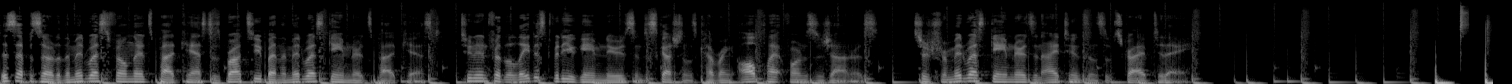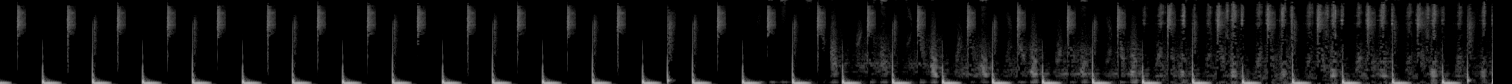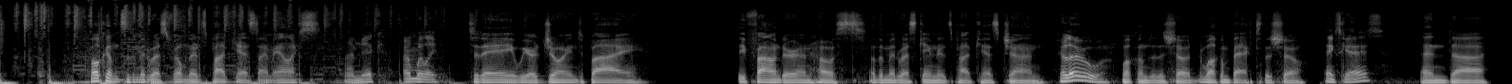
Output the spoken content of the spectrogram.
This episode of the Midwest Film Nerds Podcast is brought to you by the Midwest Game Nerds Podcast. Tune in for the latest video game news and discussions covering all platforms and genres. Search for Midwest Game Nerds in iTunes and subscribe today. Welcome to the Midwest Film Nerds Podcast. I'm Alex. I'm Nick. I'm Willie. Today we are joined by the founder and host of the Midwest Game Nerds Podcast, John. Hello. Welcome to the show. Welcome back to the show. Thanks, guys. And uh,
